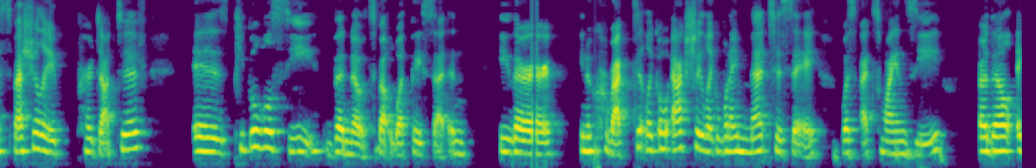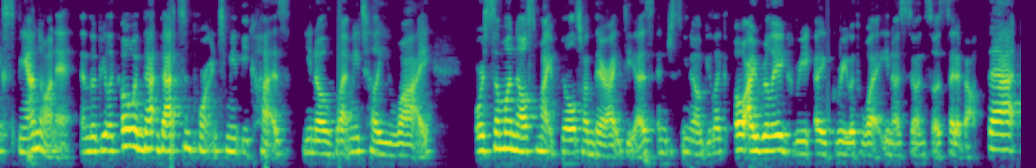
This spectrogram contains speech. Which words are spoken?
especially productive is people will see the notes about what they said and either you know correct it like oh actually like what i meant to say was x y and z or they'll expand on it and they'll be like oh and that that's important to me because you know let me tell you why or someone else might build on their ideas and just you know be like oh i really agree i agree with what you know so and so said about that.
